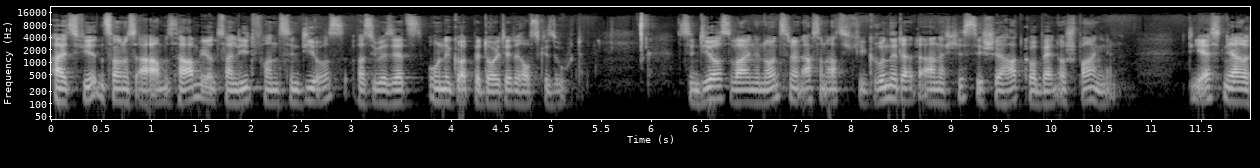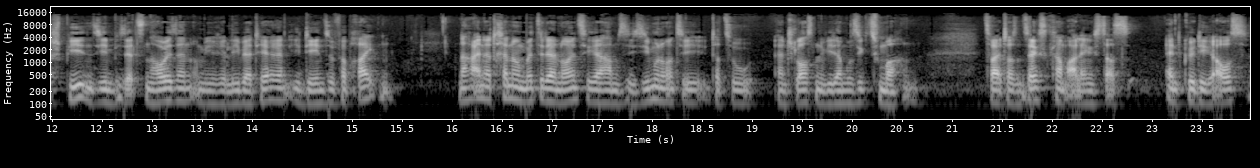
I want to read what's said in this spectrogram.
Als vierten Song des Abends haben wir uns ein Lied von Sindios, was übersetzt ohne Gott bedeutet, rausgesucht. Sindios war eine 1988 gegründete anarchistische Hardcore-Band aus Spanien. Die ersten Jahre spielten sie in besetzten Häusern, um ihre libertären Ideen zu verbreiten. Nach einer Trennung Mitte der 90er haben sie 97 dazu entschlossen, wieder Musik zu machen. 2006 kam allerdings das endgültige aus,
